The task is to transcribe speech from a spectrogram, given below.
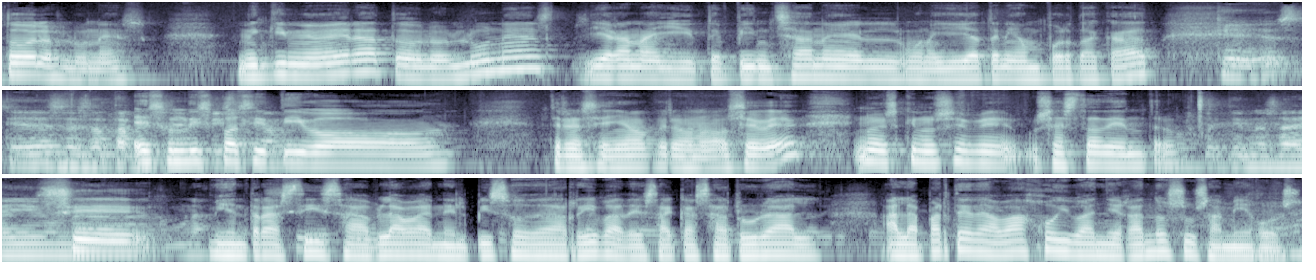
Todos los lunes. Mi quimio era todos los lunes, llegan allí, te pinchan el... Bueno, yo ya tenía un portacat. ¿Qué es? ¿Qué es exactamente? Es un dispositivo... Te lo enseño, pero no se ve. No, es que no se ve, o sea, está dentro. Tienes ahí una, Sí. una- Mientras Isa hablaba en el piso de arriba de esa casa rural, a la parte de abajo iban llegando sus amigos.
